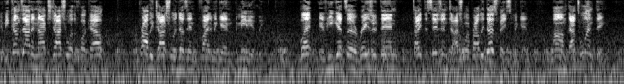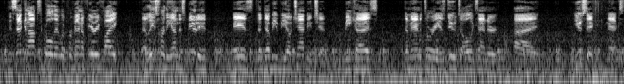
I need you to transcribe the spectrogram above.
If he comes out and knocks Joshua the fuck out, probably Joshua doesn't fight him again immediately. But if he gets a razor thin, tight decision, Joshua probably does face him again. Um, that's one thing. The second obstacle that would prevent a Fury fight, at least for the undisputed, is the WBO championship because the mandatory is due to Alexander uh, Usyk next,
